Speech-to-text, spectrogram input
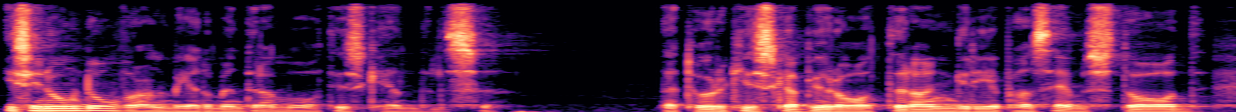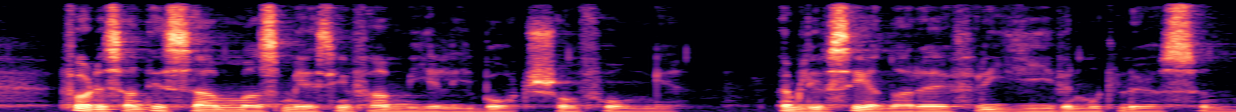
I sin ungdom var han med om en dramatisk händelse. När turkiska pirater angrep hans hemstad fördes han tillsammans med sin familj bort som fånge men blev senare frigiven mot lösen.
